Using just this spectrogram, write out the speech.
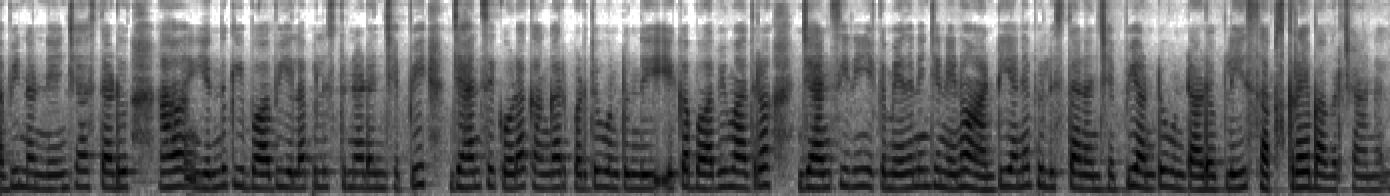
అభి నన్ను ఏం చేస్తాడు? ఎందుకు ఈ బాబీ ఇలా పిలుస్తున్నాడని చెప్పి ఝాన్సీ కూడా కంగారు పడుతూ ఉంటుంది. ఇక బాబీ మాత్రం ఝాన్సీని ఇక మీద నుంచి నేను ఆంటీ అనే పిలుస్తానని చెప్పి అంటూ ఉంటాడు. Please subscribe our channel.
